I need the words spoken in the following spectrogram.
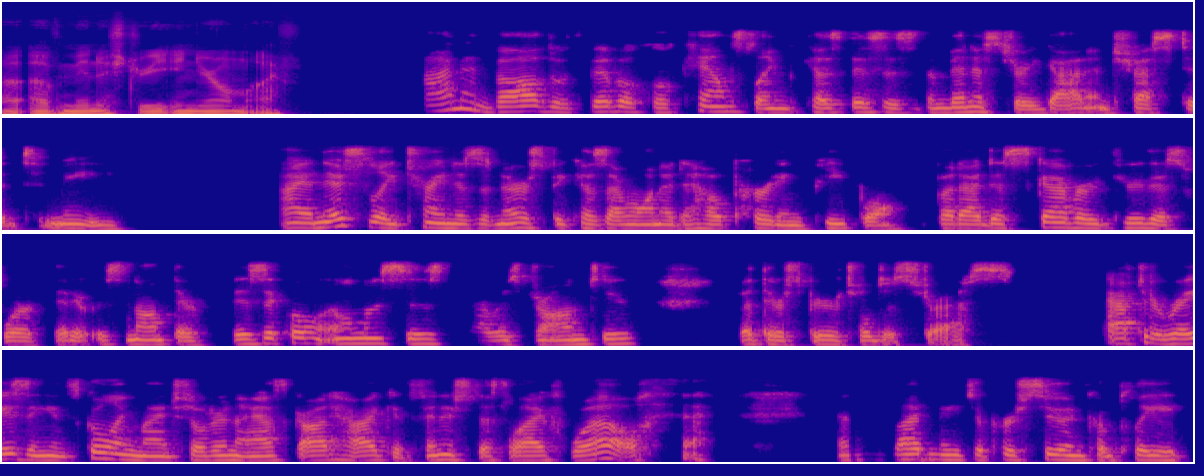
uh, of ministry in your own life? I'm involved with biblical counseling because this is the ministry God entrusted to me. I initially trained as a nurse because I wanted to help hurting people, but I discovered through this work that it was not their physical illnesses I was drawn to, but their spiritual distress. After raising and schooling my children, I asked God how I could finish this life well, and led me to pursue and complete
